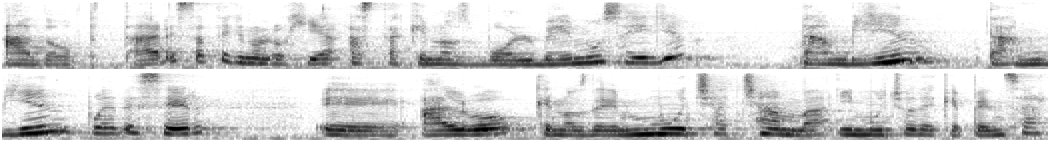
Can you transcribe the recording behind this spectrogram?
adoptar esta tecnología hasta que nos volvemos ella también, también puede ser eh, algo que nos dé mucha chamba y mucho de qué pensar.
